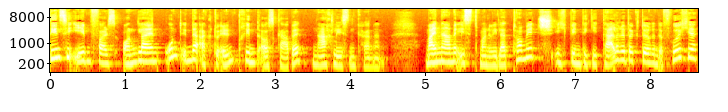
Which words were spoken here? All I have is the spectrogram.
den Sie ebenfalls online und in der aktuellen Printausgabe nachlesen können. Mein Name ist Manuela Tomic, ich bin Digitalredakteurin der Furche.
